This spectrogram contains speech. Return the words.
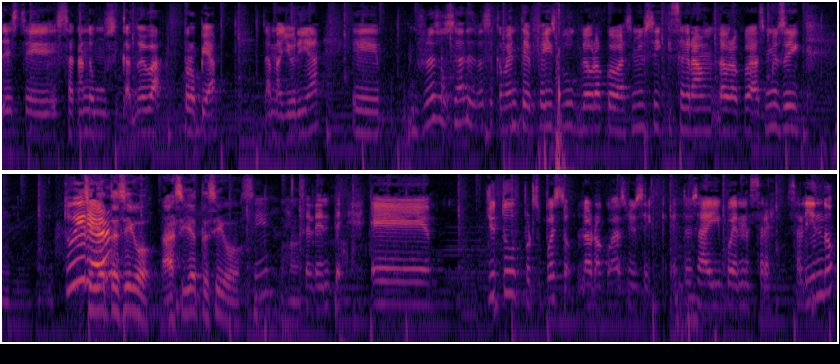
este, sacando música nueva, propia, la mayoría. Eh, mis redes sociales, básicamente, Facebook, Laura Cuevas Music, Instagram, Laura Cuevas Music, Twitter. Sí, ya te sigo. Así ya te sigo. Sí, Ajá. excelente. Eh, YouTube, por supuesto, Laura Cuevas Music. Entonces ahí pueden estar saliendo.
